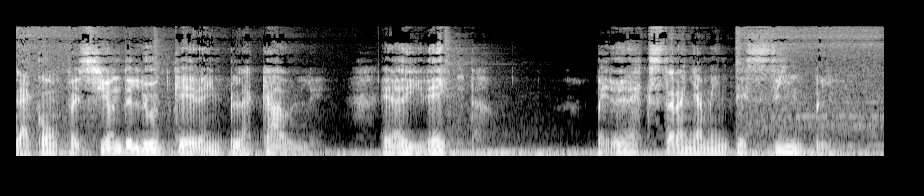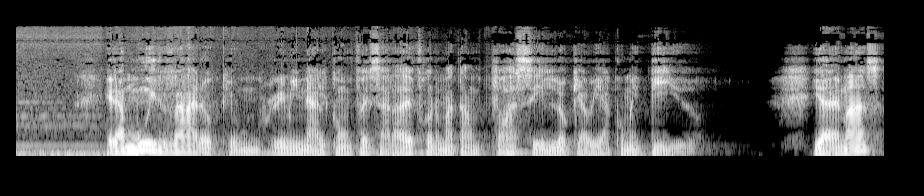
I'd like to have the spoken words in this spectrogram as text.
La confesión de Ludke era implacable, era directa, pero era extrañamente simple. Era muy raro que un criminal confesara de forma tan fácil lo que había cometido. Y además,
